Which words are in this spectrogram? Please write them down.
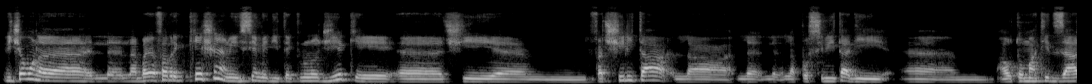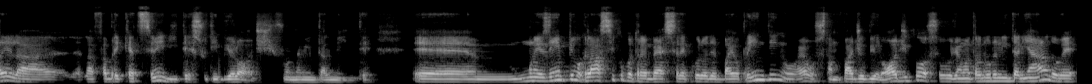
Diciamo la, la, la, biofabrication è un insieme di tecnologie che eh, ci eh, facilita la, la, possibilità di eh, automatizzare la, fabbricazione di tessuti biologici fondamentalmente. Ehm, un esempio classico potrebbe essere quello del bioprinting o, o stampaggio biologico, se vogliamo tradurre in italiano, dove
